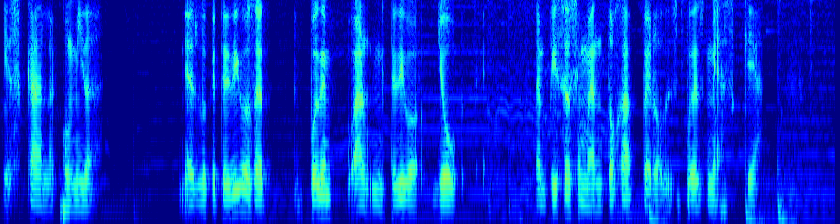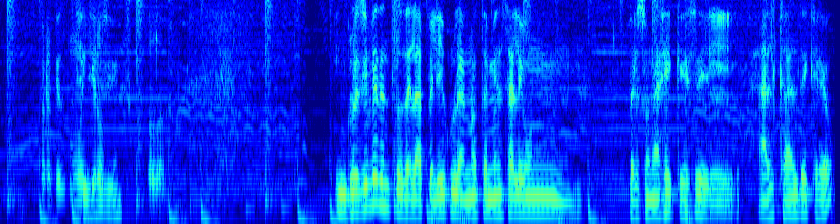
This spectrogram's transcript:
pesca la comida. Es lo que te digo, o sea, pueden, te digo, yo empieza se me antoja, pero después me asquea. Porque es muy todo. Inclusive dentro de la película, ¿no? También sale un personaje que es el alcalde, creo.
